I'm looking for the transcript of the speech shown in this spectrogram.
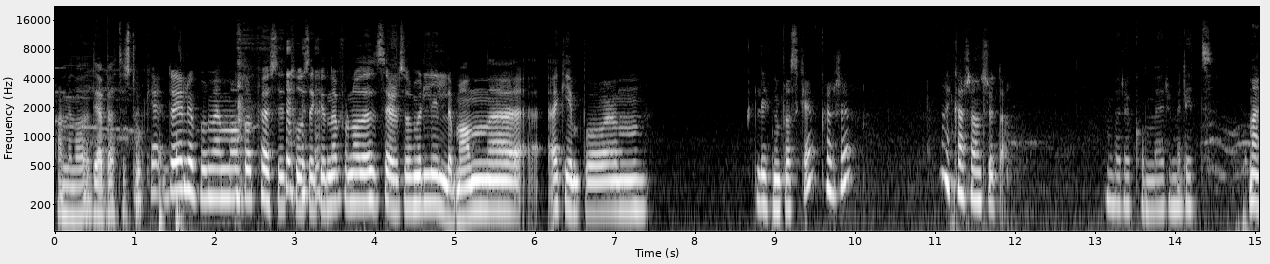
faren min hadde diabetes 2. Ok, da Jeg lurer på om jeg må bare pause i to sekunder, for nå ser det ut som lillemann eh, er keen på en liten flaske, kanskje? Nei, kanskje han slutta. Bare kommer med litt Nei,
